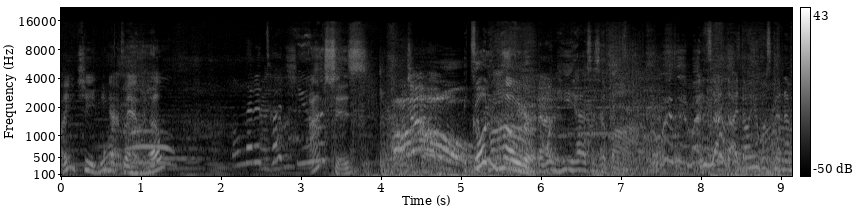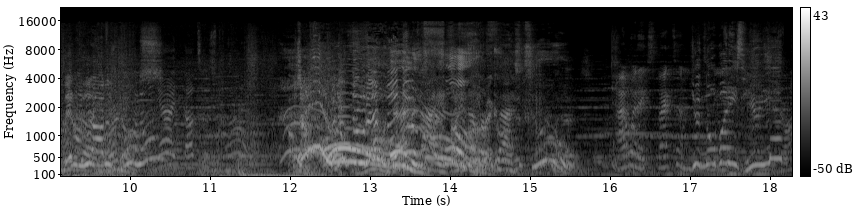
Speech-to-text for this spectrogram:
Oh, he cheating. He got What mad. hell? Don't let it touch you. Ashes? Oh! Gunpowder! The one he has is a bomb. It's, I, I thought he was gonna They make don't know all a this going on. Yeah, I thought so. Oh, Holy fuck. fuck. Class two. I would expect him. Yo, nobody's here yet? strong.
